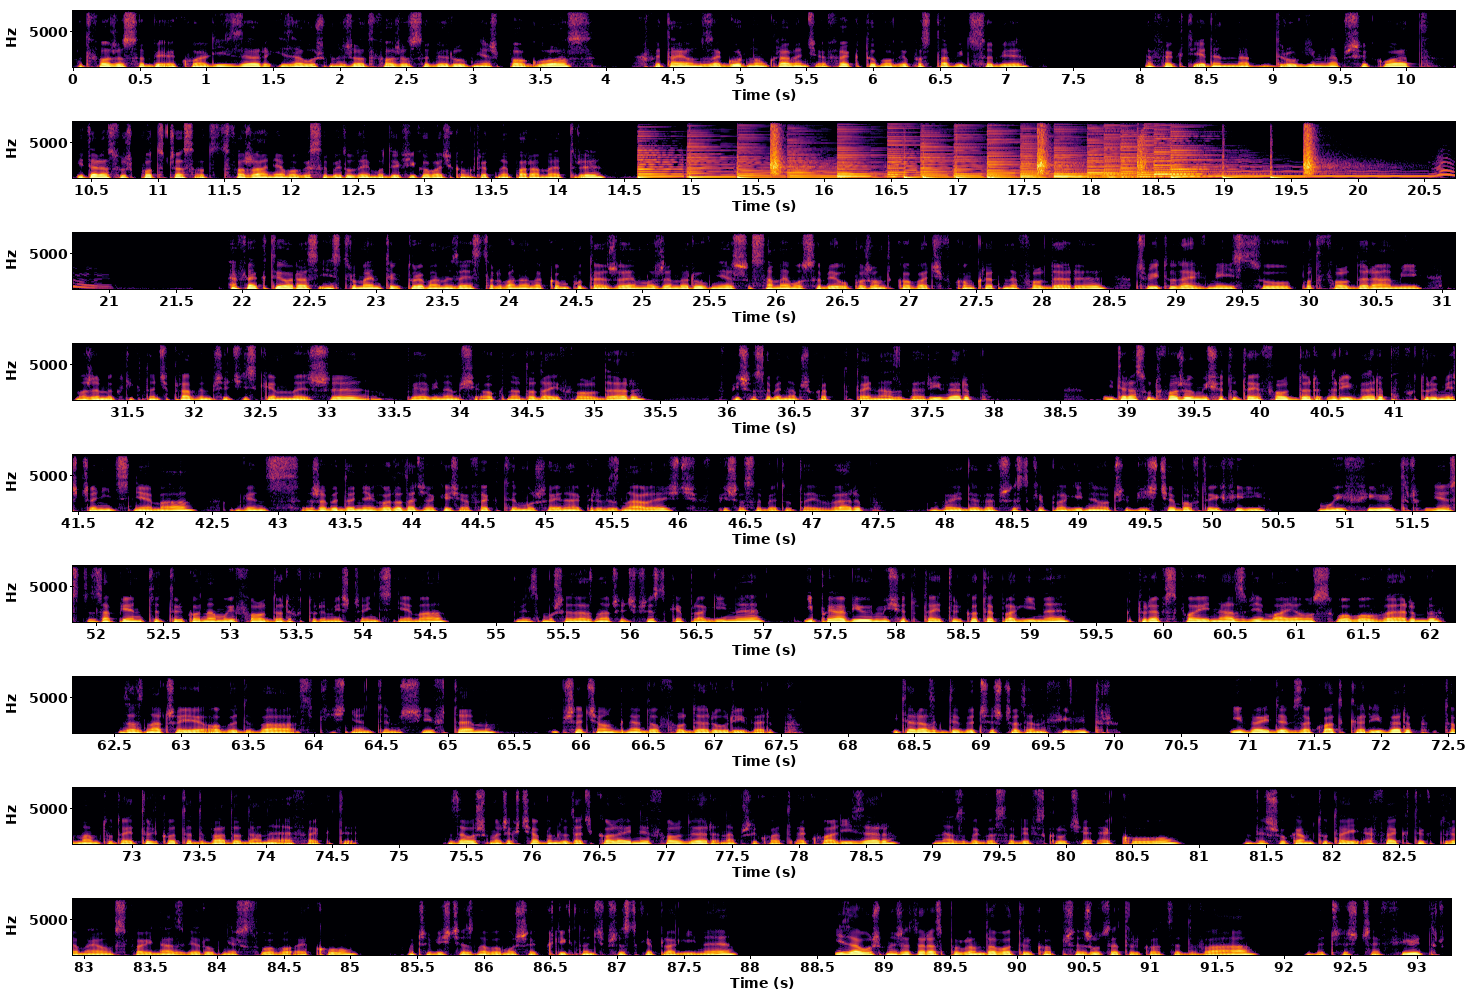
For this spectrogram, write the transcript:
Otworzę sobie equalizer i załóżmy, że otworzę sobie również pogłos. Chwytając za górną krawędź efektu mogę postawić sobie efekt jeden nad drugim na przykład. I teraz już podczas odtwarzania mogę sobie tutaj modyfikować konkretne parametry. Efekty oraz instrumenty, które mamy zainstalowane na komputerze, możemy również samemu sobie uporządkować w konkretne foldery, czyli tutaj w miejscu pod folderami możemy kliknąć prawym przyciskiem myszy, pojawi nam się okno Dodaj folder, wpiszę sobie na przykład tutaj nazwę Reverb. I teraz utworzył mi się tutaj folder Reverb, w którym jeszcze nic nie ma, więc żeby do niego dodać jakieś efekty muszę je najpierw znaleźć, wpiszę sobie tutaj verb, wejdę we wszystkie pluginy oczywiście, bo w tej chwili Mój filtr jest zapięty tylko na mój folder, w którym jeszcze nic nie ma, więc muszę zaznaczyć wszystkie pluginy i pojawiły mi się tutaj tylko te pluginy, które w swojej nazwie mają słowo verb. Zaznaczę je obydwa z wciśniętym shiftem i przeciągnę do folderu reverb. I teraz, gdy wyczyszczę ten filtr i wejdę w zakładkę reverb, to mam tutaj tylko te dwa dodane efekty. Załóżmy, że chciałbym dodać kolejny folder, na przykład equalizer. Nazwę go sobie w skrócie EQ. Wyszukam tutaj efekty, które mają w swojej nazwie również słowo EQ. Oczywiście znowu muszę kliknąć wszystkie pluginy. I załóżmy, że teraz poglądowo tylko przerzucę tylko te dwa, wyczyszczę filtr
